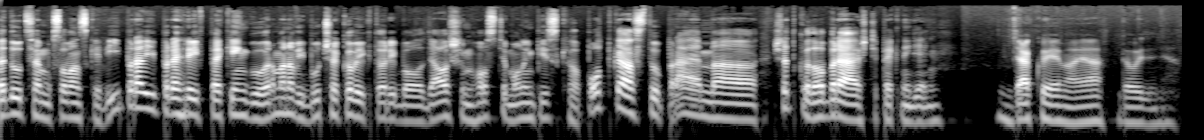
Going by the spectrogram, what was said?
vedúcemu slovenskej výpravy pre hry v Pekingu, Romanovi Bučekovi, ktorý bol ďalším hostom olympijského podcastu. Prajem všetko dobré a ešte pekný deň. Ďakujem aj ja. Dovidenia.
